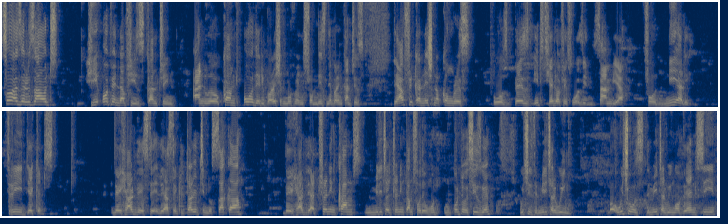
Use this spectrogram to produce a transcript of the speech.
So as a result, he opened up his country and welcomed all the liberation movements from these neighboring countries. The African National Congress was based, its head office was in Zambia for nearly three decades. They had their, their secretariat in Lusaka. They had their training camps, military training camps for the Umkhonto Wesizwe, which is the military wing, uh, which was the military wing of the NC.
